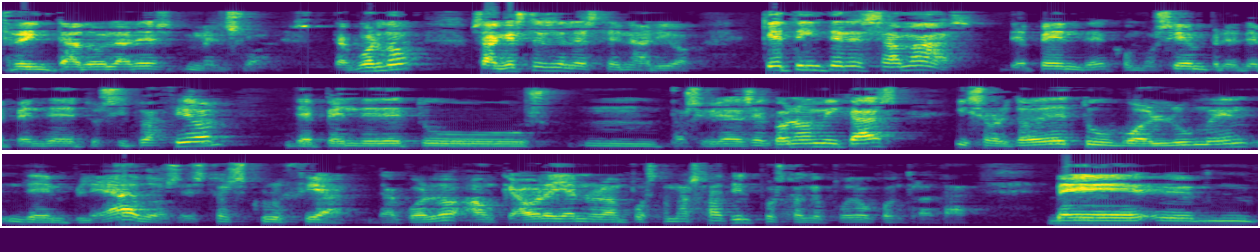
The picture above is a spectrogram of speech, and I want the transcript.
30 dólares mensuales. ¿De acuerdo? O sea que este es el escenario. ¿Qué te interesa más? Depende, como siempre, depende de tu situación, depende de tus mm, posibilidades económicas y sobre todo de tu volumen de empleados. Esto es crucial, ¿de acuerdo? Aunque ahora ya no lo han puesto más fácil, puesto que puedo contratar. Em,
